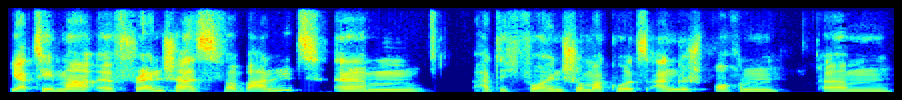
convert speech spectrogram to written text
Ja, Thema äh, Franchise-Verband. Ähm, hatte ich vorhin schon mal kurz angesprochen. Ähm,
